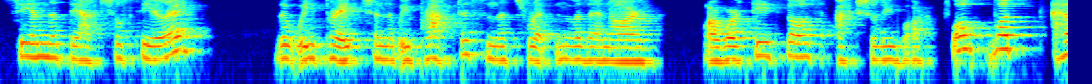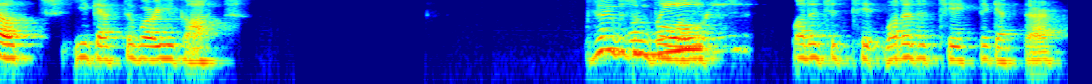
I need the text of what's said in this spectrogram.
seeing that the actual theory that we preach and that we practice and that's written within our our work ethos actually worked. What what helped you get to where you got? Who was involved? What did you take? What did it take to get there?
